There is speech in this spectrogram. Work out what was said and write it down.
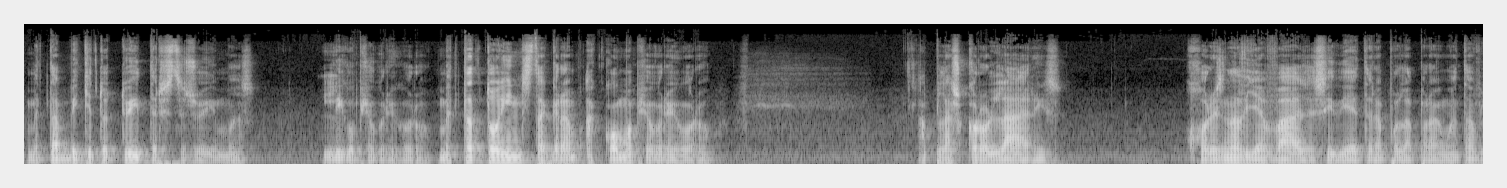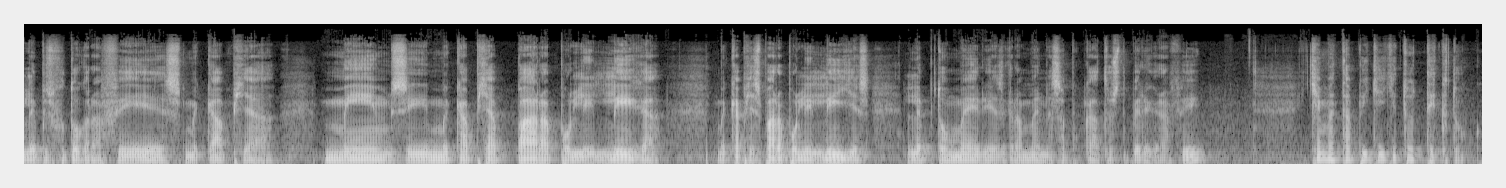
μετά μπήκε το Twitter στη ζωή μας, λίγο πιο γρήγορο. Μετά το Instagram ακόμα πιο γρήγορο. Απλά σκρολάρεις, χωρίς να διαβάζεις ιδιαίτερα πολλά πράγματα. Βλέπεις φωτογραφίες με κάποια memes ή με κάποια πάρα πολύ λίγα, με κάποιες πάρα πολύ λίγες λεπτομέρειες γραμμένες από κάτω στην περιγραφή. Και μετά μπήκε και το TikTok.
